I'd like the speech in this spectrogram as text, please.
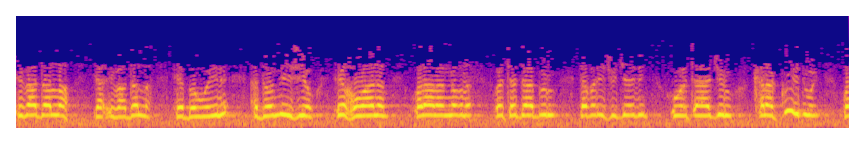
cibaadallah yaa cibaadallah eebbaweyne addoomihiisiyo ikhwaanan walaala noqda watadaaburu dabar isu jeedin huwa tahaajiru kala ku-id wey wa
